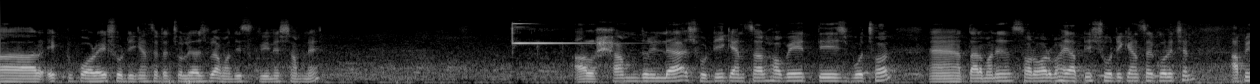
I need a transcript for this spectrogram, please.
আর একটু পরে সঠিক অ্যান্সারটা চলে আসবে আমাদের স্ক্রিনের সামনে। আলহামদুলিল্লাহ, সঠিক অ্যান্সার হবে তেইশ বছর। তার মানে সরোয়ার ভাই, আপনি সঠিক অ্যান্সার করেছেন। আপনি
